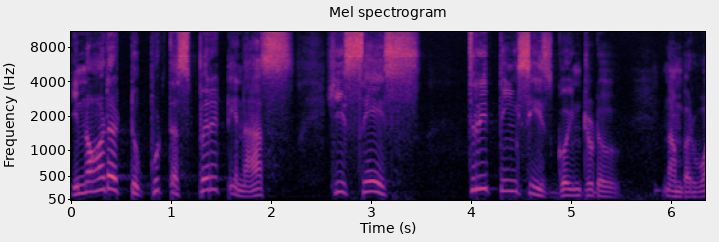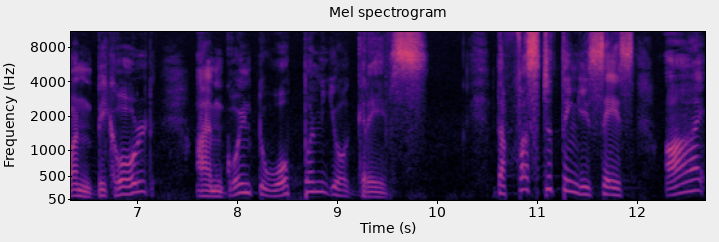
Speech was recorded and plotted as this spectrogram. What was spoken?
In order to put the spirit in us, he says, three things he is going to do. Number one, behold, I am going to open your graves. The first thing he says, I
